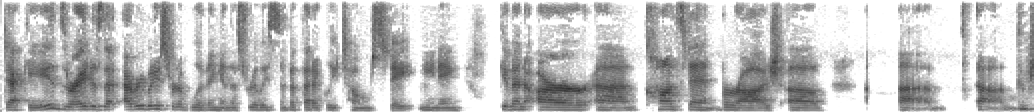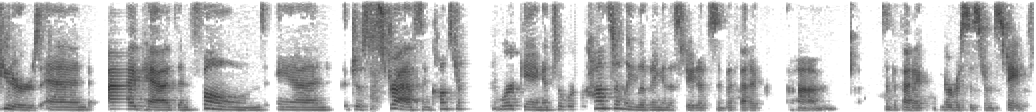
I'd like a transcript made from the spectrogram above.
decades right is that everybody's sort of living in this really sympathetically toned state meaning given our um, constant barrage of um, um, computers and iPads and phones and just stress and constant working. And so we're constantly living in a state of sympathetic um, sympathetic nervous system states.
